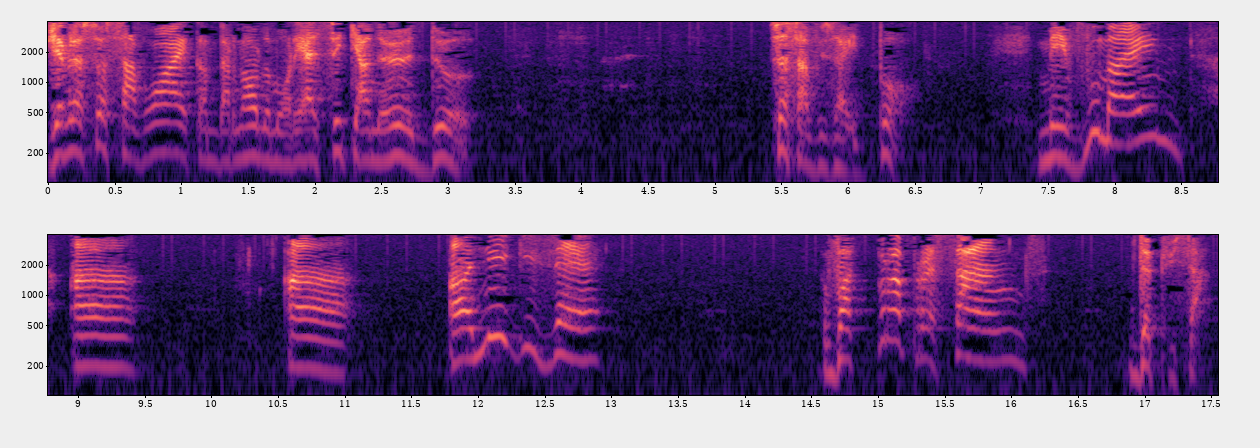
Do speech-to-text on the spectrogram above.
J'aimerais ça savoir, comme Bernard de Montréal, c'est qu'il y en a un d'eux. Ça, ça ne vous aide pas. Mais vous-même, en, en en aiguisant votre propre sens de puissance.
